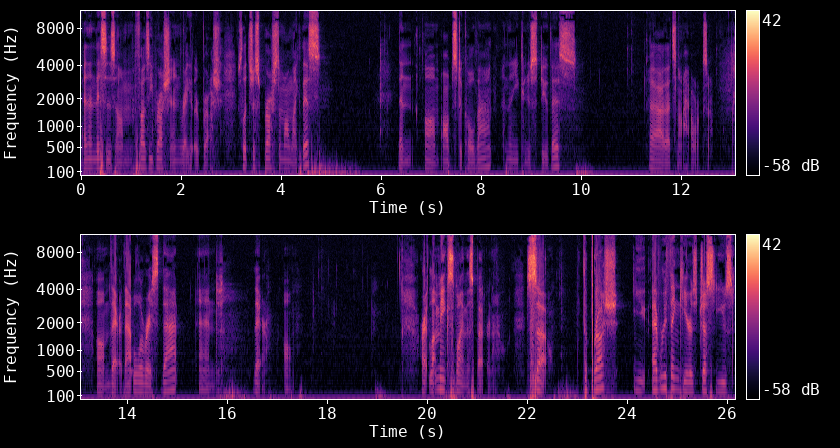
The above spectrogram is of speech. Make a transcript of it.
And then this is um, fuzzy brush and regular brush. So let's just brush them on like this then um, obstacle that, and then you can just do this. Uh, that's not how it works. Um, there, that will erase that, and there. Um. Alright, let me explain this better now. So, the brush, you, everything here is just used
